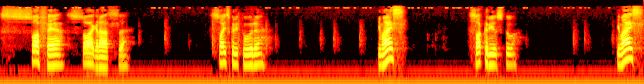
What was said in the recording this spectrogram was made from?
Só fé, só a graça, só a escritura. que mais? Só Cristo. E mais?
